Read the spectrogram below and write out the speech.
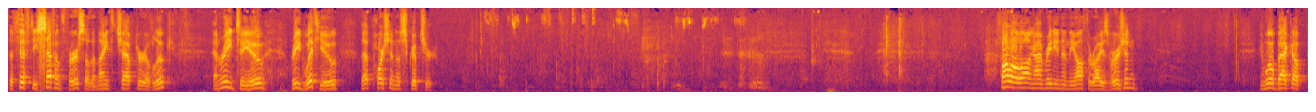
the 57th verse of the ninth chapter of Luke, and read to you, read with you, that portion of scripture. Follow along, I'm reading in the authorized version. And we'll back up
